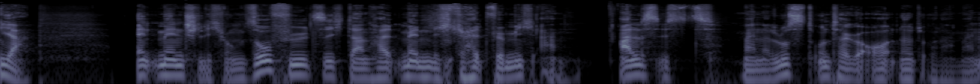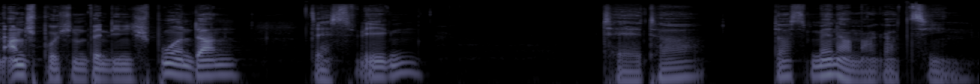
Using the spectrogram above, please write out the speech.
Ja, Entmenschlichung. So fühlt sich dann halt Männlichkeit für mich an. Alles ist meiner Lust untergeordnet oder meinen Ansprüchen und wenn die nicht spuren, dann deswegen Täter das Männermagazin.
